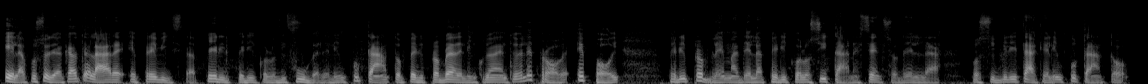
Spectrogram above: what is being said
e la custodia cautelare è prevista per il pericolo di fuga dell'imputato, per il problema dell'inquinamento delle prove e poi per il problema della pericolosità, nel senso della possibilità che l'imputato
